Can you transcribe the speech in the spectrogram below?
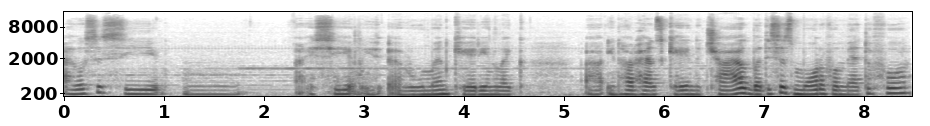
I also see um, I see a, woman carrying like uh, in her hands carrying a child but this is more of a metaphor.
